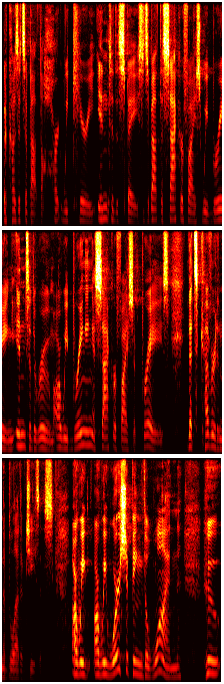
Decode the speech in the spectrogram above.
because it's about the heart we carry into the space. It's about the sacrifice we bring into the room. Are we bringing a sacrifice of praise that's covered in the blood of Jesus? Are we, are we worshiping the one who,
